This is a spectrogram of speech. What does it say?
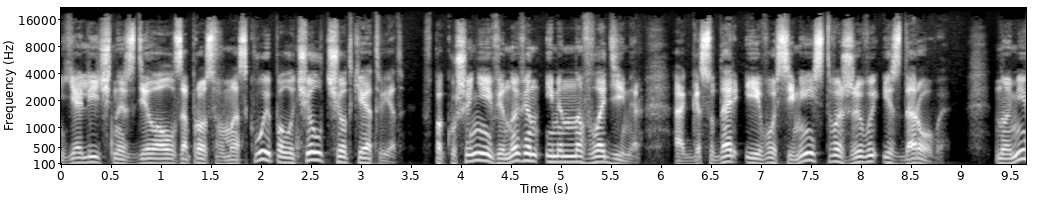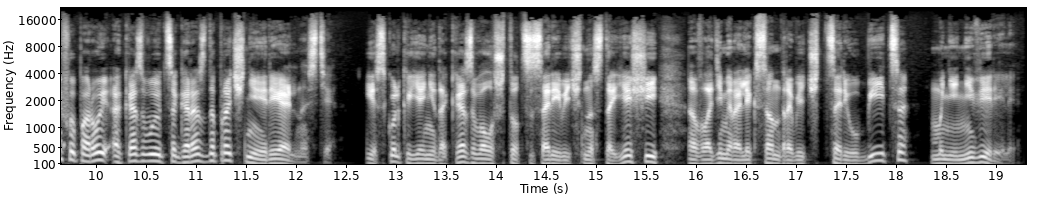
Я лично сделал запрос в Москву и получил четкий ответ. В покушении виновен именно Владимир, а государь и его семейство живы и здоровы. Но мифы порой оказываются гораздо прочнее реальности. И сколько я не доказывал, что цесаревич настоящий, а Владимир Александрович цареубийца, мне не верили.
